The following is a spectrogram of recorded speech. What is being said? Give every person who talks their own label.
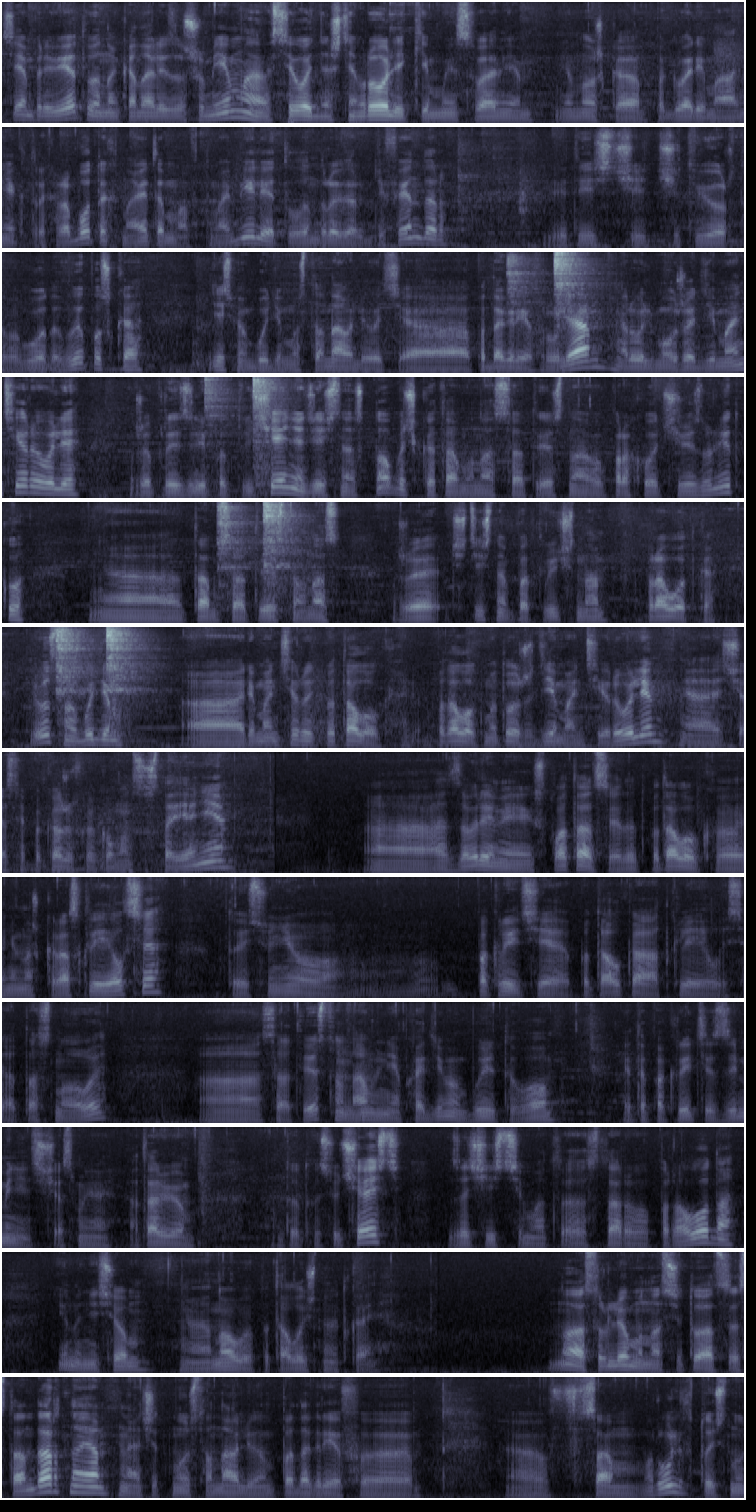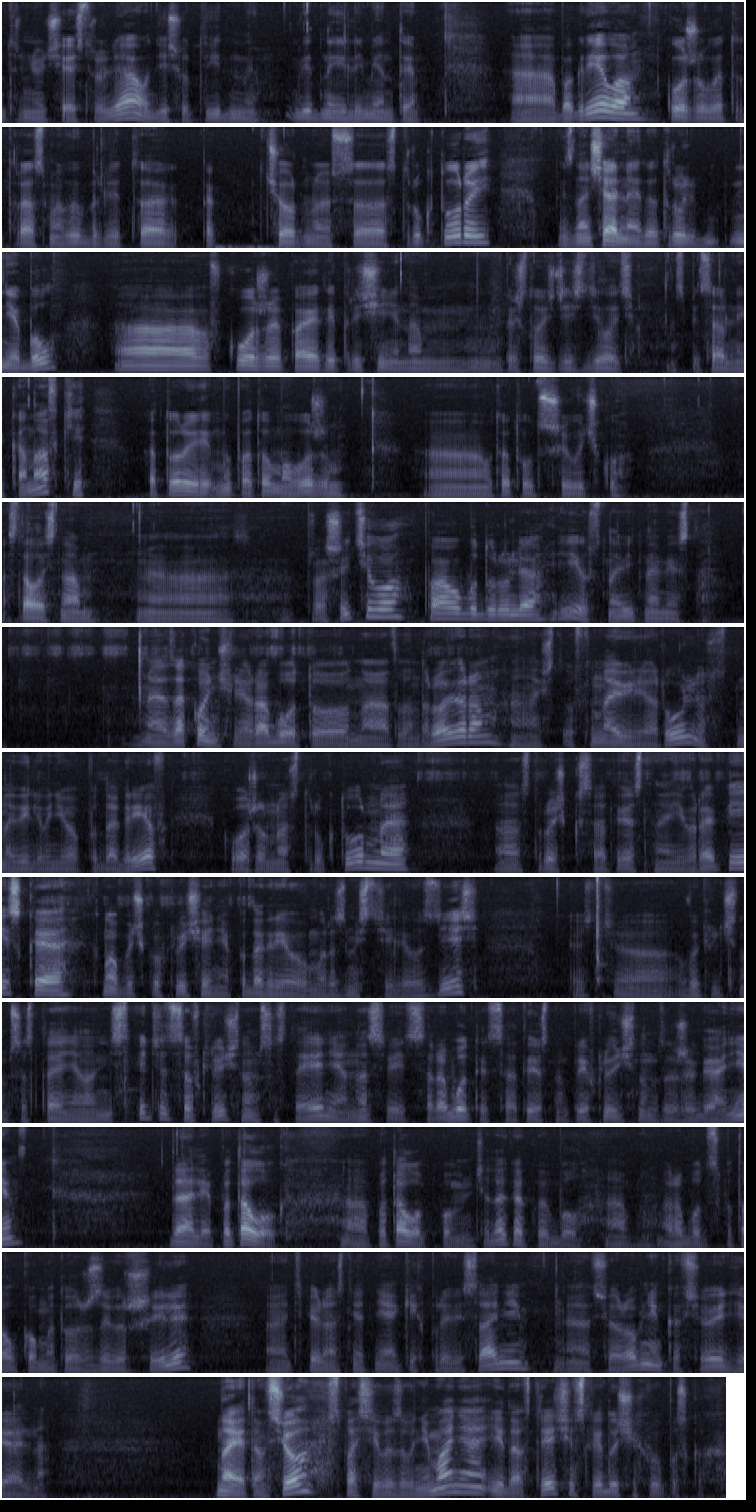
Speaker 1: Всем привет, вы на канале Зашумим. В сегодняшнем ролике мы с вами немножко поговорим о некоторых работах на этом автомобиле. Это Land Rover Defender 2004 года выпуска. Здесь мы будем устанавливать э, подогрев руля. Руль мы уже демонтировали, уже произвели подключение. Здесь у нас кнопочка, там у нас, соответственно, проход через улитку. Э, там, соответственно, у нас уже частично подключена проводка. Плюс мы будем ремонтировать потолок. Потолок мы тоже демонтировали. Э, сейчас я покажу, в каком он состоянии. Э, за время эксплуатации этот потолок э, немножко расклеился. То есть у него покрытие потолка отклеилось от основы. Соответственно, нам необходимо будет его, это покрытие заменить. Сейчас мы оторвем вот эту всю часть, зачистим от э, старого поролона и нанесем э, новую потолочную ткань. Ну а с рулем у нас ситуация стандартная. Значит, мы устанавливаем подогрев э, э, в сам руль, то есть внутреннюю часть руля. Вот здесь вот видны, видны элементы э, обогрева. Кожу в этот раз мы выбрали так, так, черную с структурой. Изначально этот руль не был э, в коже, по этой причине нам пришлось здесь сделать специальные канавки, в которые мы потом уложим э, вот эту вот шивочку. Осталось нам прошить его по ободу руля и установить на место. Э, закончили работу над Land Rover, значит, установили руль, установили в него подогрев, кожа у нас структурная, э, строчка, соответственно, европейская. Кнопочку включения подогрева мы разместили вот здесь. То есть э, в выключенном состоянии она не светится, в включенном состоянии она светится. Работает, соответственно, при включенном зажигании. Далее потолок. Потолок, помните, да, какой был? Работу с потолком мы тоже завершили. Теперь у нас нет никаких провисаний, все ровненько, все идеально. На этом все. Спасибо за внимание и до встречи в следующих выпусках.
